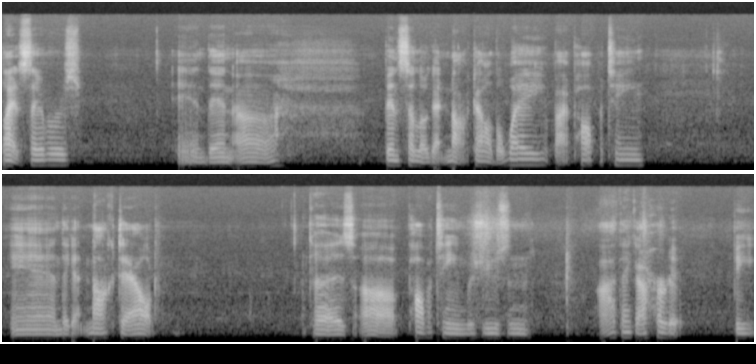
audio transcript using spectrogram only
lightsabers. And then uh, Ben Solo got knocked out of the way by Palpatine, and they got knocked out because uh, Palpatine was using. I think I heard it be.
